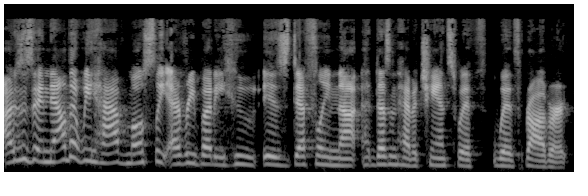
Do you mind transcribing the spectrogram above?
I was gonna say now that we have mostly everybody who is definitely not doesn't have a chance with with Robert,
